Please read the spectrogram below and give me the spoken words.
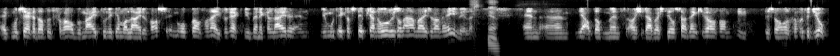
Ik moet zeggen dat het vooral bij mij, toen ik eenmaal leider was, in me opkwam van... hé, hey, verrek, nu ben ik een leider en nu moet ik dat stipje aan de horizon aanwijzen waar we heen willen. Ja. En ehm, ja, op dat moment, als je daarbij stilstaat, denk je wel van... Hm, het is wel een grote job.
